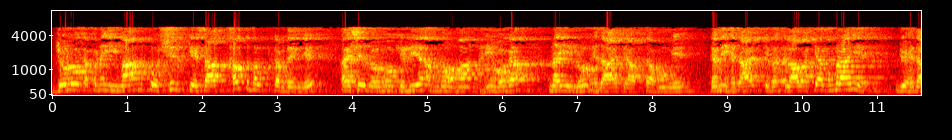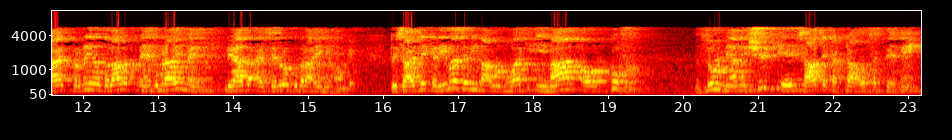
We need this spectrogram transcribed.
جو لوگ اپنے ایمان کو شرک کے ساتھ خلط ملت کر دیں گے ایسے لوگوں کے لیے امن و امان نہیں ہوگا، نہ یہ لوگ ہدایت یافتہ ہوں گے۔ یعنی ہدایت کے علاوہ کیا گمراہی ہے؟ جو ہدایت پر نہیں ہے ضلالت میں ہے، گمراہی میں ہے، لہذا ایسے لوگ گمراہی میں ہوں گے۔ تو اس آیت کریمہ سے بھی معلوم ہوا کہ ایمان اور کفر ظلم یعنی شرک ایک ساتھ اکٹھا ہو سکتے ہیں۔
